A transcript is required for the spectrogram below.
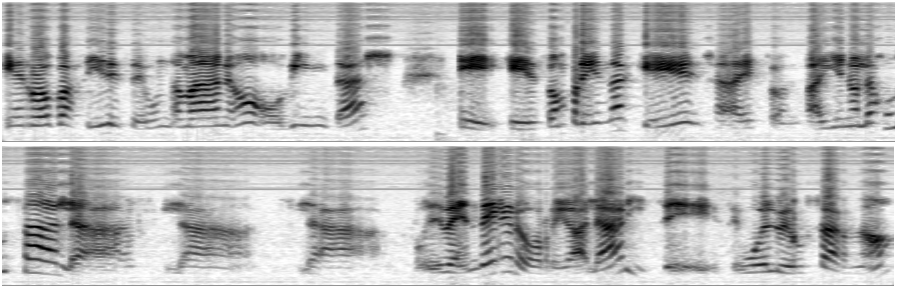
que es ropa así de segunda mano o vintage, eh, que son prendas que ya eso, alguien no las usa, la, la, la puede vender o regalar y se, se vuelve a usar, ¿no?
